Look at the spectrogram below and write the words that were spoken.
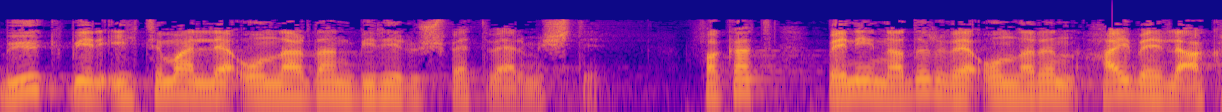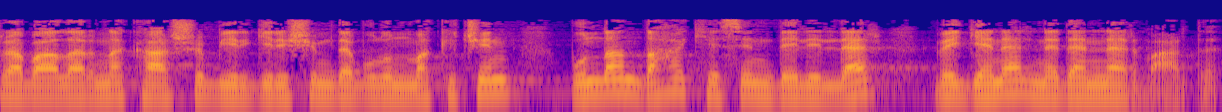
büyük bir ihtimalle onlardan biri rüşvet vermişti. Fakat Beni Nadır ve onların Hayberli akrabalarına karşı bir girişimde bulunmak için bundan daha kesin deliller ve genel nedenler vardı.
